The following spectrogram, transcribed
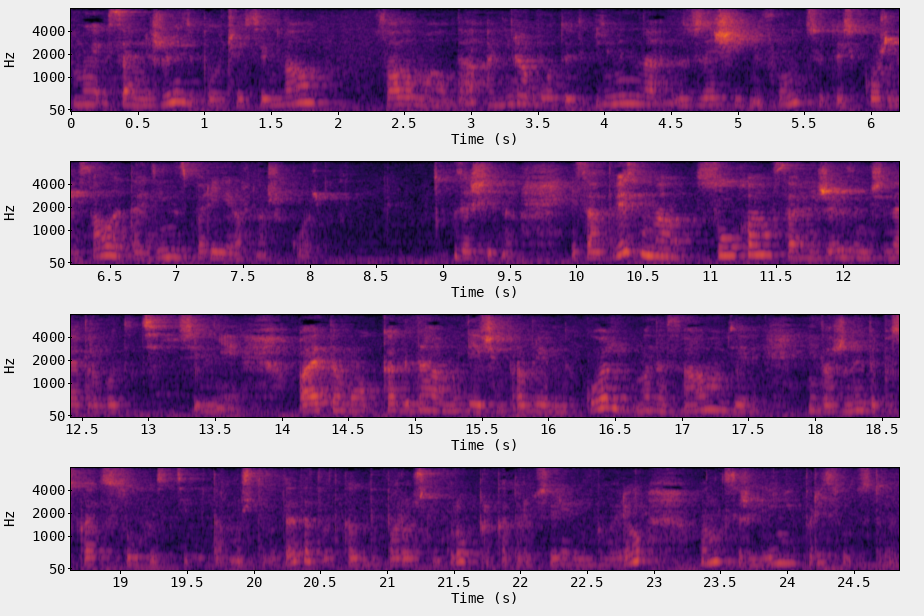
мы сальные железы получают сигнал сало мало, да, они работают именно в защитную функцию, то есть кожное сало – это один из барьеров нашей кожи защитных. И, соответственно, сухо сальные железы начинают работать сильнее. Поэтому, когда мы лечим проблемную кожу, мы на самом деле не должны допускать сухости, потому что вот этот вот как бы порочный круг, про который все время говорю, он, к сожалению, присутствует.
